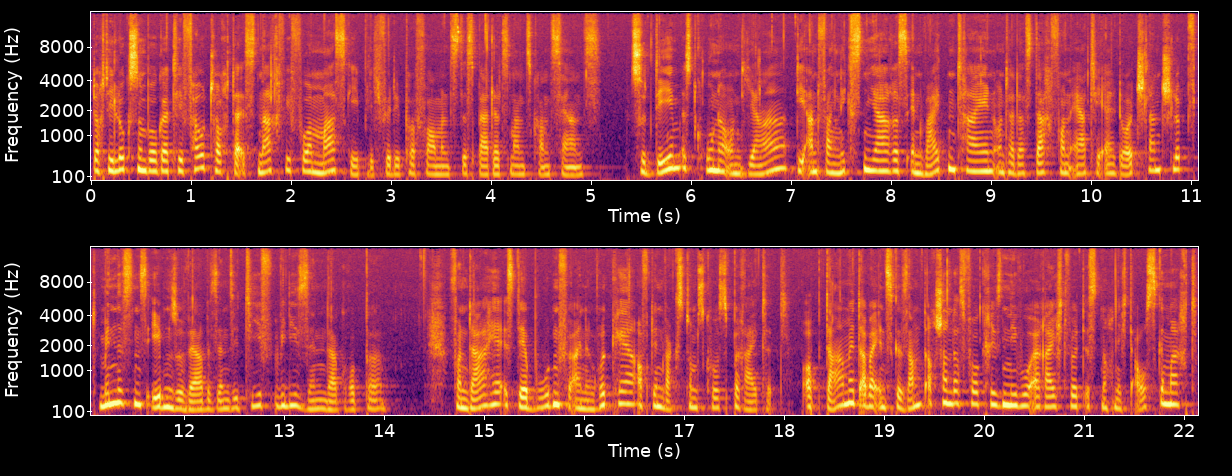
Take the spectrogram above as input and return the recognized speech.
doch die Luxemburger TV-Tochter ist nach wie vor maßgeblich für die Performance des Bertelsmanns-Konzerns. Zudem ist Gruner und Jahr, die Anfang nächsten Jahres in weiten Teilen unter das Dach von RTL Deutschland schlüpft, mindestens ebenso werbesensitiv wie die Sendergruppe. Von daher ist der Boden für eine Rückkehr auf den Wachstumskurs bereitet. Ob damit aber insgesamt auch schon das Vorkrisenniveau erreicht wird, ist noch nicht ausgemacht,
